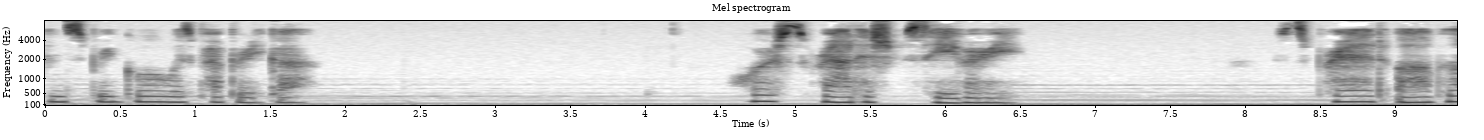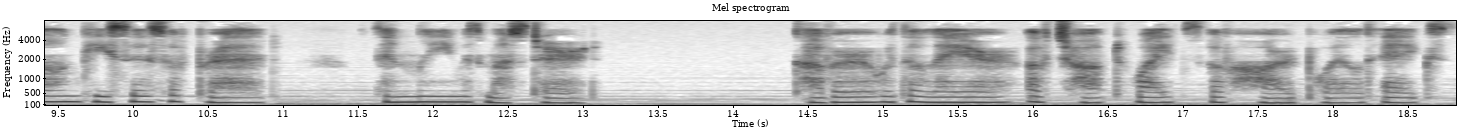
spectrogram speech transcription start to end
and sprinkle with paprika horseradish savory. Spread oblong pieces of bread thinly with mustard. Cover with a layer of chopped whites of hard boiled eggs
